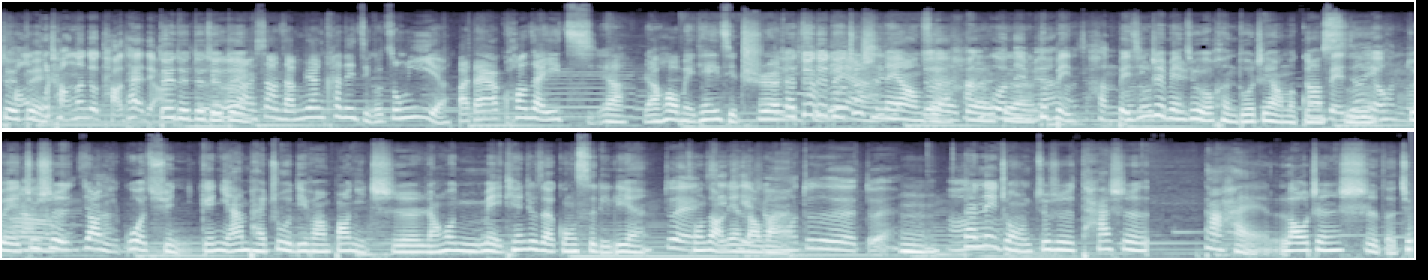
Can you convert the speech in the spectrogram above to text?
就成，对对对不长的就淘汰掉。对对对对对有点。像咱们之前看那几个综艺，把大家框在一起，然后每天一起吃。哎，对对对，就是那样子。韩国那边北北京这边就有很多这样的公司，啊北京有很多对，嗯就是要你过去，给你安排住的地方，包你吃，然后你每天就在公司里练，对从早练到晚对对对对，嗯哦，但那种就是它是大海捞针似的，就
